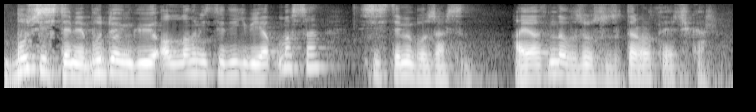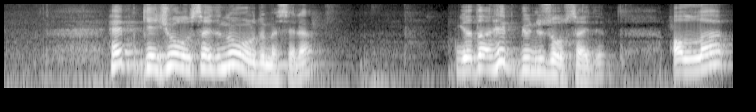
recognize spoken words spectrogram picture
bu sistemi, bu döngüyü Allah'ın istediği gibi yapmazsan sistemi bozarsın. Hayatında huzursuzluklar ortaya çıkar. Hep gece olsaydı ne olurdu mesela? Ya da hep gündüz olsaydı. Allah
